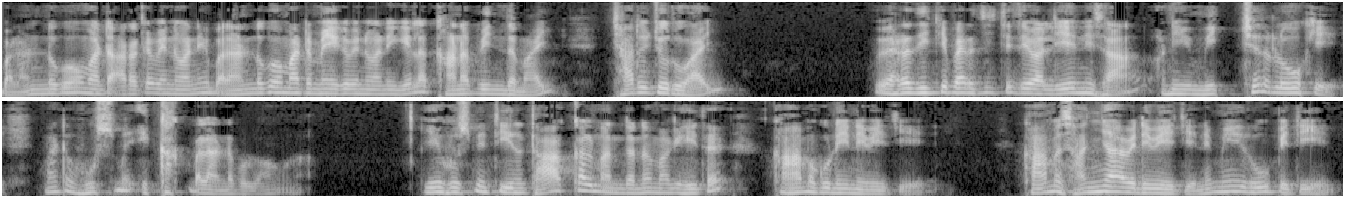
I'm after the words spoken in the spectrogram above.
බලන්නකෝ මට අරක වෙනවනේ බලන්නකෝ මට මේක වෙනවනේ කියලා කන පින්දමයි චරුචුරුවයි වැරදිච්ච පෙරදිච්ච දේවල් ලියන නිසා අනේ මෙච්චර ලෝකේ මට හුස්ම එකක් බලන්න පුළුවන් වුණා. ඒ හුස්මේ තියෙන තාක්කල් මන් දන්නවා මගේ හිත කාම ගුණේ නෙවෙයි තියෙන්නේ. කාම සංඥාවේ නෙවෙයි තියෙන්නේ මේ රූපේ තියෙන්නේ.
